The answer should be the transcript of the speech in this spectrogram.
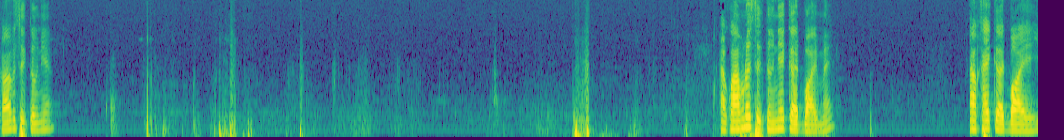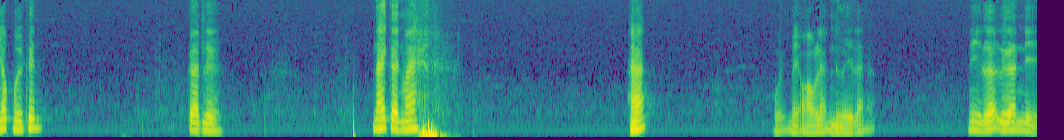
ความรู้สึกตรงเนี้ยเอาความรู้สึกตรงนี้เกิดบ่อยไหม เอาใครเกิดบ่อย ยกมือขึ้น เกิดเลยนายเกิดไหม ฮะโอ้ยไม่เอาแล้วเหนื่อยแล้ว นี่เลอะเลือนนี่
